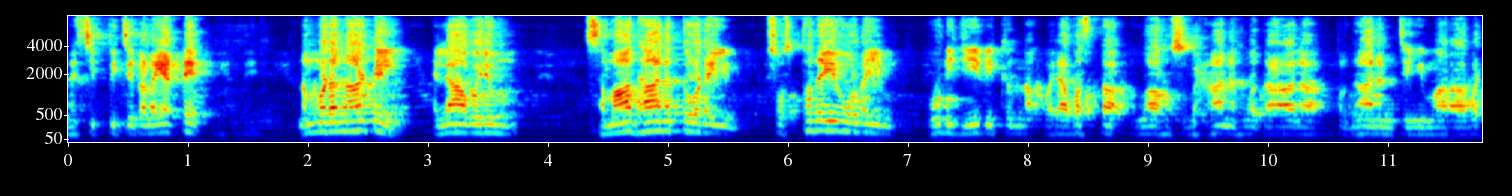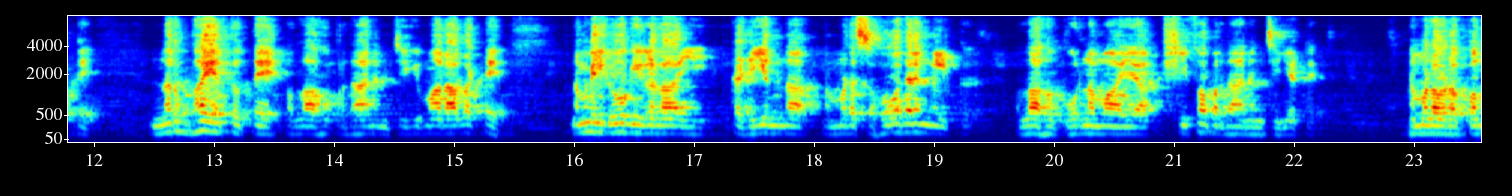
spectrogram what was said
നശിപ്പിച്ചു കളയട്ടെ. നമ്മുടെ നാട്ടിൽ എല്ലാവരും സമാധാനത്തോടെയും സ്വസ്ഥതയോടെയും കൂടി ജീവിക്കുന്ന ഒരവസ്ഥ അള്ളാഹു സുബാനഹുല പ്രദാനം ചെയ്യുമാറാവട്ടെ. നിർഭയത്വത്തെ അള്ളാഹു പ്രദാനം ചെയ്യുമാറാവട്ടെ. നമ്മിൽ രോഗികളായി കഴിയുന്ന നമ്മുടെ സഹോദരങ്ങൾക്ക് അള്ളാഹു പൂർണമായ ഷിഫ പ്രദാനം ചെയ്യട്ടെ. നമ്മളോടൊപ്പം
